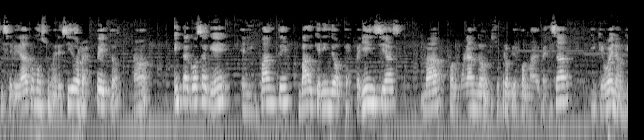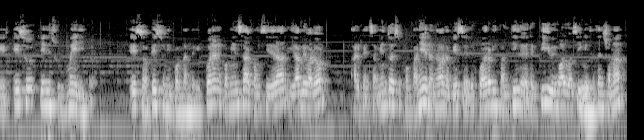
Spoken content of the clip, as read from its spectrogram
y, se le da como su merecido respeto, ¿no? Esta cosa que el infante va adquiriendo experiencias, va formulando su propia forma de pensar y que bueno, que eso tiene su mérito. Eso, eso es lo importante, que Conan comienza a considerar y darle valor al pensamiento de sus compañeros, ¿no? Lo que es el escuadrón infantil de detectives o algo así que mm. se hacen llamar,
